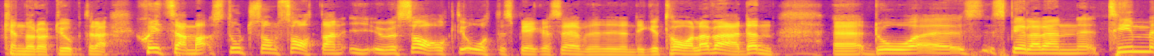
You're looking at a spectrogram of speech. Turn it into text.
kan ha rört ihop det där. Skitsamma, stort som satan i USA och det återspeglas även i den digitala världen. Eh, då eh, spelaren Tim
